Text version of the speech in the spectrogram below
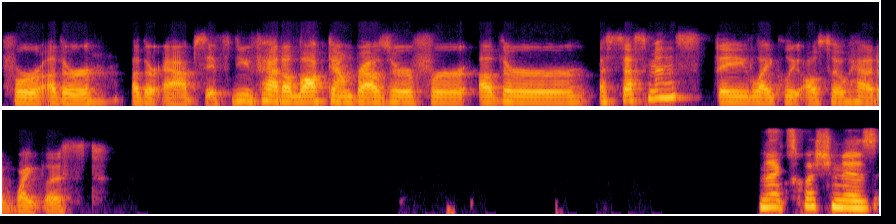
for other other apps. If you've had a lockdown browser for other assessments, they likely also had a whitelist. Next question is,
